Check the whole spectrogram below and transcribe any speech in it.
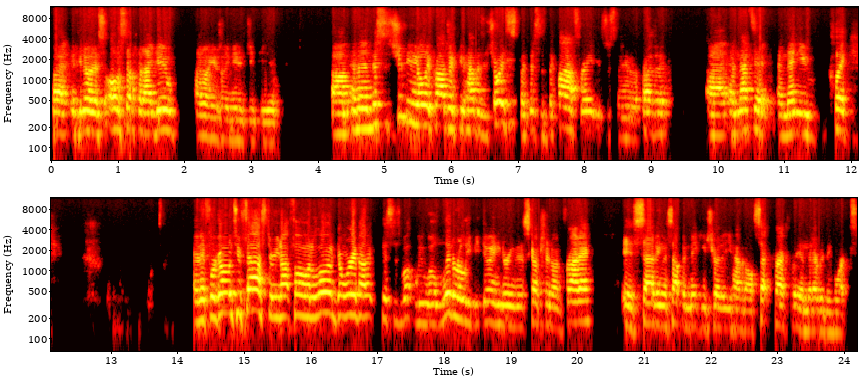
but if you notice, all the stuff that I do, I don't usually need a GPU. Um, and then this should be the only project you have as a choice, but this is the class, right? It's just the name of the project. Uh, and that's it. And then you click. And if we're going too fast or you're not following along, don't worry about it. This is what we will literally be doing during the discussion on Friday, is setting this up and making sure that you have it all set correctly and that everything works.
